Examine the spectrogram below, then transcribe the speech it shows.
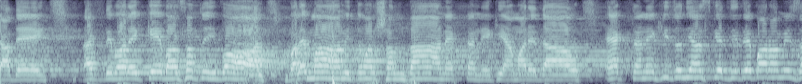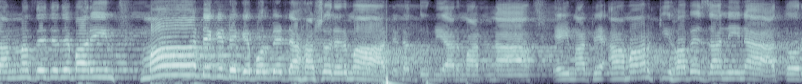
কাঁদে। ডাকতে বলে, কে বাসা তুই বল? বলে, মা, আমি তোমার সন্তান, একটা নেকি আমারে দাও। একটা নেকি যদি আজকে দিতে পারো, আমি জান্নাতে যেতে পারি। মা ডেকে ডেকে বলবে, এটা হাসরের মাঠ, এটা দুনিয়ার মাঠ না। এই মাঠে আমার কি হবে জানি না। তোর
